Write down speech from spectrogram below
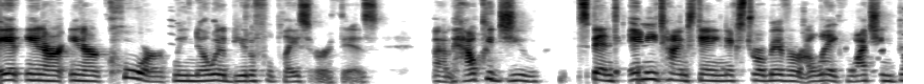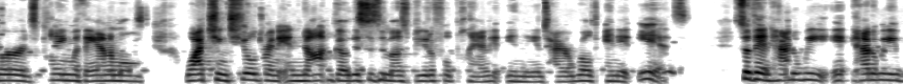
it, in our in our core, we know what a beautiful place Earth is. Um, how could you spend any time standing next to a river, a lake, watching birds, playing with animals, watching children, and not go, "This is the most beautiful planet in the entire world," and it is. So then, how do we how do we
